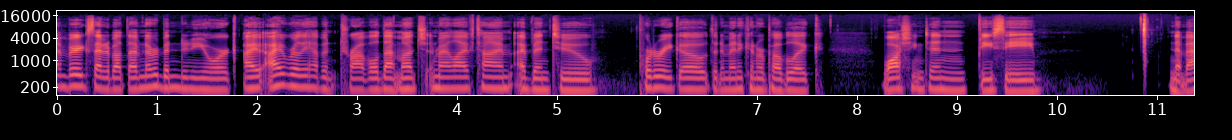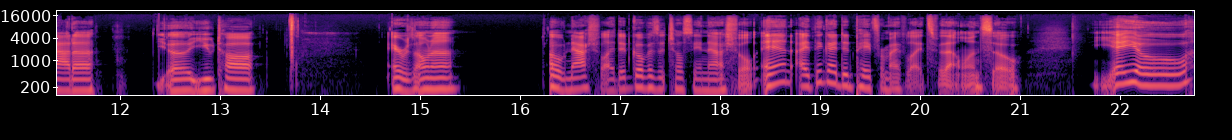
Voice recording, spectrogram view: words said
I'm very excited about that. I've never been to New York. I, I really haven't traveled that much in my lifetime. I've been to Puerto Rico, the Dominican Republic, Washington, D.C., Nevada, uh, Utah, Arizona, Oh, Nashville. I did go visit Chelsea in Nashville. And I think I did pay for my flights for that one. So, yayo.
